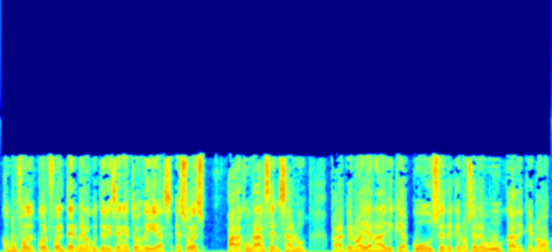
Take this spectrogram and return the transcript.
cómo fue cuál fue el término que utilicé en estos días eso es para curarse en salud para que no haya nadie que acuse de que no se le busca de que no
